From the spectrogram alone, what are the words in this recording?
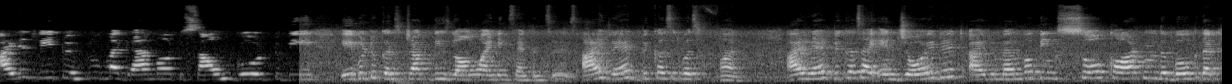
I didn't read to improve my grammar, to sound good, to be able to construct these long winding sentences. I read because it was fun. I read because I enjoyed it. I remember being so caught in the book that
